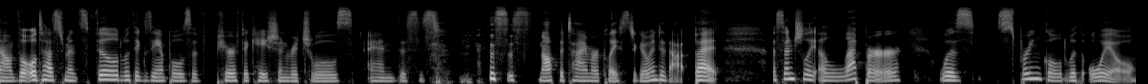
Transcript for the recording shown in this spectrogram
Now, the Old Testament's filled with examples of purification rituals, and this is this is not the time or place to go into that. But essentially, a leper was sprinkled with oil,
